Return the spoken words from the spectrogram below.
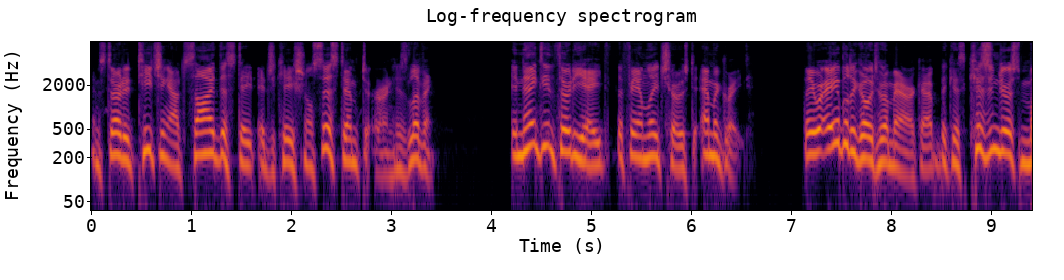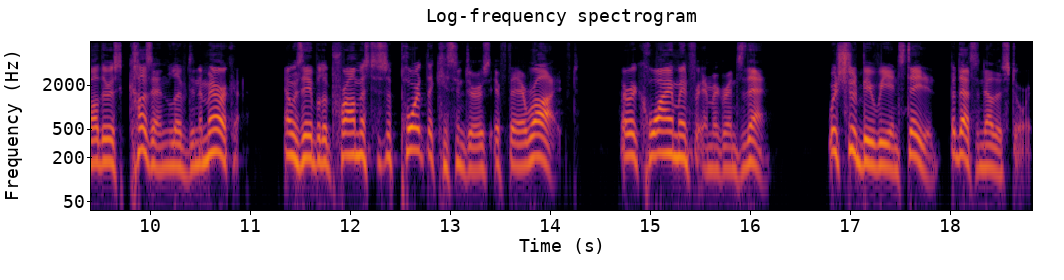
and started teaching outside the state educational system to earn his living. In 1938, the family chose to emigrate. They were able to go to America because Kissinger's mother's cousin lived in America and was able to promise to support the Kissingers if they arrived, a requirement for immigrants then, which should be reinstated, but that's another story.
